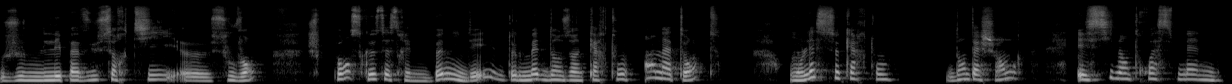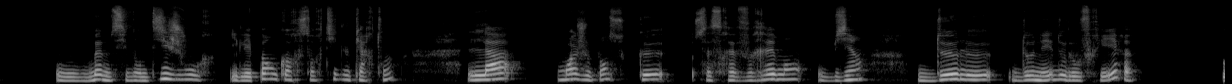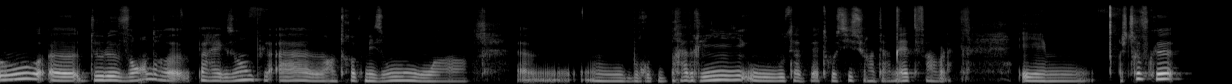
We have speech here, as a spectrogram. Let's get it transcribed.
je ne l'ai pas vu sorti souvent. Je pense que ce serait une bonne idée de le mettre dans un carton en attente. On laisse ce carton dans ta chambre et si dans trois semaines ou même si dans dix jours il n'est pas encore sorti du carton, là, moi je pense que ça serait vraiment bien de le donner, de l'offrir ou de le vendre par exemple à un troc maison ou un, une braderie ou ça peut être aussi sur internet, enfin voilà. Et je trouve que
